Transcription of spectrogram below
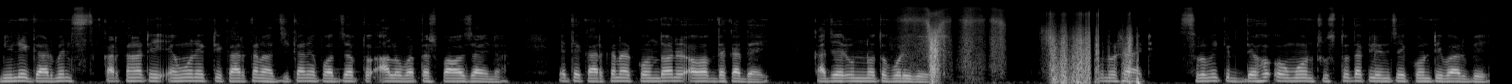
মিলি গার্মেন্টস কারখানাটি এমন একটি কারখানা যেখানে পর্যাপ্ত আলো বাতাস পাওয়া যায় না। এতে কারখানার কোন ধরনের অভাব দেখা দেয়? কাজের উন্নত পরিবেশ। উনষাট শ্রমিকের দেহ ও মন সুস্থ থাকলে নিচে কোনটি বাড়বে।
